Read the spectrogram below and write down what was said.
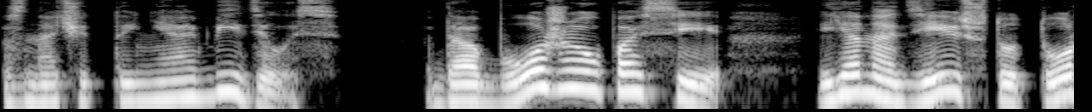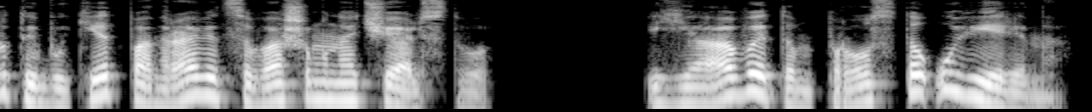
Значит, ты не обиделась. Да, боже упаси! Я надеюсь, что торт и букет понравятся вашему начальству. Я в этом просто уверена.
